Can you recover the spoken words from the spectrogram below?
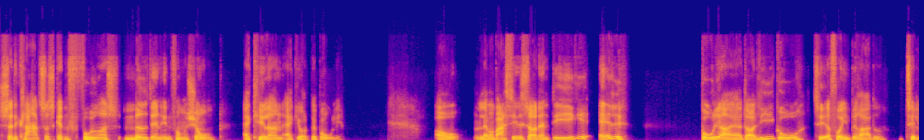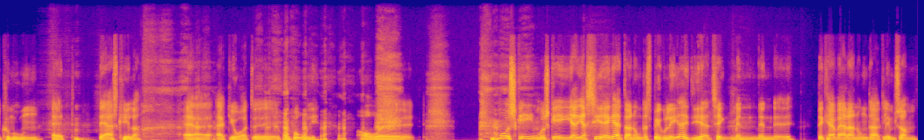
så er det klart, så skal den fodres med den information, at kælderen er gjort beboelig. Og lad mig bare sige det sådan, det er ikke alle boligejere, der er lige gode til at få indberettet til kommunen, at deres kælder er, er gjort øh, beboelig. Og øh, Måske, måske. Jeg, jeg siger ikke, at der er nogen, der spekulerer i de her ting, men, men øh, det kan være, at der er nogen, der er glemsomme.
